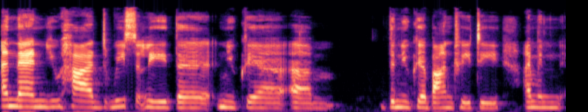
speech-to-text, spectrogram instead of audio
And then you had recently the nuclear um, the nuclear ban treaty. I mean,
